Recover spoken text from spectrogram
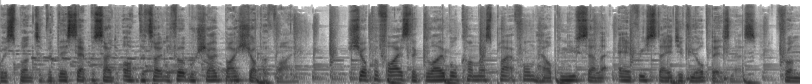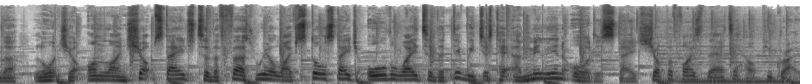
We're sponsored for this episode of the Totally Football Show by Shopify. Shopify is the global commerce platform helping you sell at every stage of your business. From the launch your online shop stage to the first real life store stage, all the way to the did we just hit a million orders stage, Shopify's there to help you grow.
